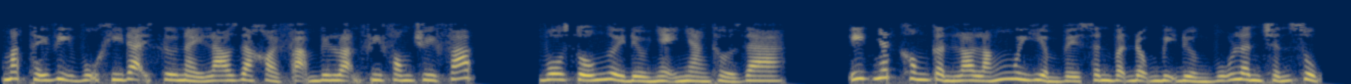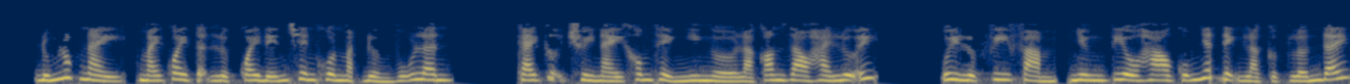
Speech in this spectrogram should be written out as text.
Mắt thấy vị vũ khí đại sư này lao ra khỏi phạm vi loạn phi phong truy pháp. Vô số người đều nhẹ nhàng thở ra. Ít nhất không cần lo lắng nguy hiểm về sân vận động bị đường Vũ Lân chấn sụp. Đúng lúc này, máy quay tận lực quay đến trên khuôn mặt đường Vũ Lân. Cái cự chùy này không thể nghi ngờ là con dao hai lưỡi. Uy lực phi phàm, nhưng tiêu hao cũng nhất định là cực lớn đấy.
